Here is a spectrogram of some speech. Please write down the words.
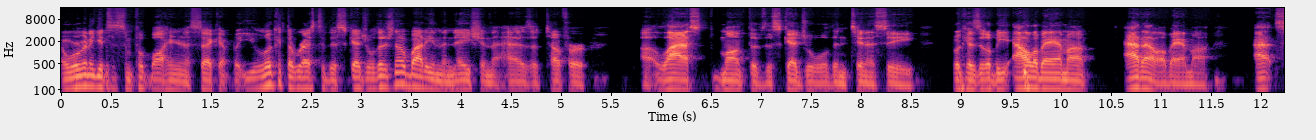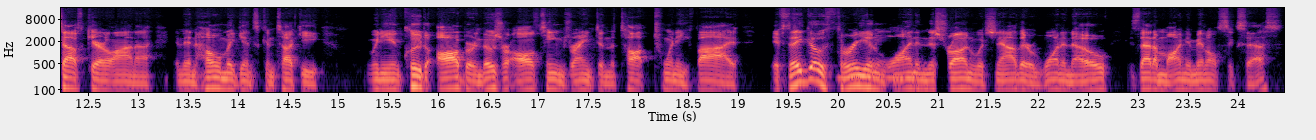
and we're going to get to some football here in a second. But you look at the rest of the schedule. There's nobody in the nation that has a tougher uh, last month of the schedule than Tennessee because it'll be Alabama at Alabama, at South Carolina, and then home against Kentucky. When you include Auburn, those are all teams ranked in the top 25. If they go three and one in this run, which now they're one and zero, oh, is that a monumental success?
